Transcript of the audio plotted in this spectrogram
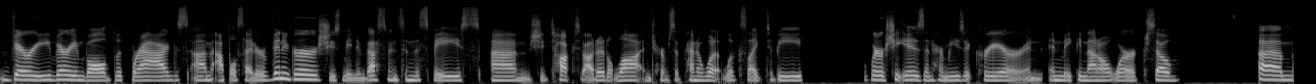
very, very involved with Bragg's um, apple cider vinegar. She's made investments in the space. Um, she talks about it a lot in terms of kind of what it looks like to be where she is in her music career and, and making that all work. So, um,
